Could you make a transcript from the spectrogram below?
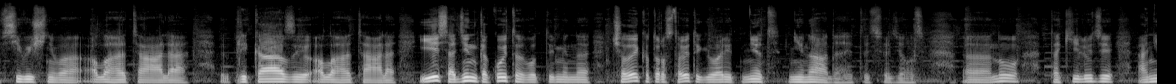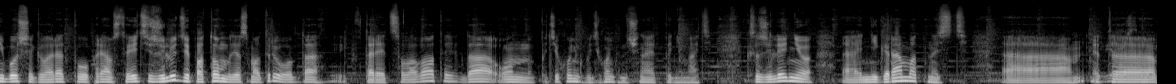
Всевышнего Аллаха Та'аля, приказы Аллаха Та'аля. И есть один какой-то вот именно человек, который встает и говорит, нет, не надо это все делать. Э, ну, такие люди, они больше говорят по упрямству. Эти же люди потом, я смотрю, он, да, повторяет салаваты, да, он потихоньку-потихоньку начинает понимать. К сожалению, э, неграмотность это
